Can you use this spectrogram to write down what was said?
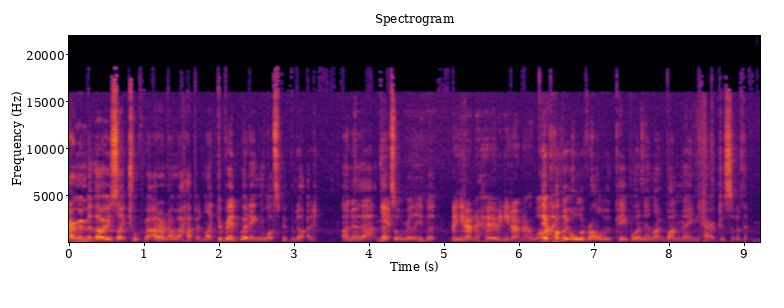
I remember those like talk about. I don't know what happened. Like the red wedding, lots of people died. I know that. That's all really, but but you don't know who and you don't know why. they're probably all irrelevant people, and then like one main character sort of thing.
